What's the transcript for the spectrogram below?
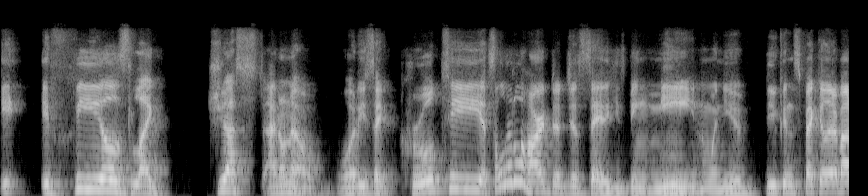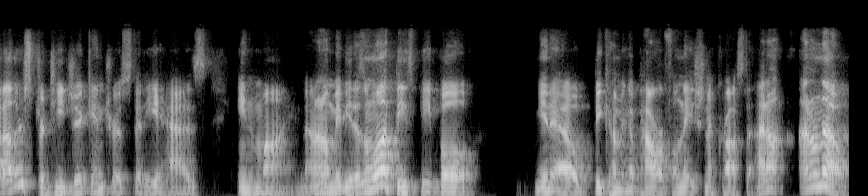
it it feels like just I don't know what do you say cruelty. It's a little hard to just say he's being mean when you you can speculate about other strategic interests that he has in mind. I don't know. Maybe he doesn't want these people, you know, becoming a powerful nation across the. I don't. I don't know.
